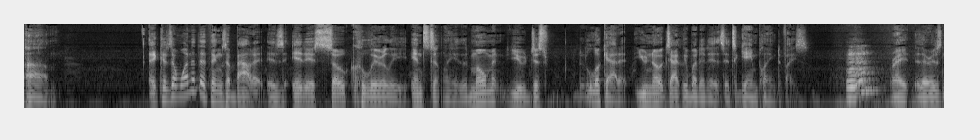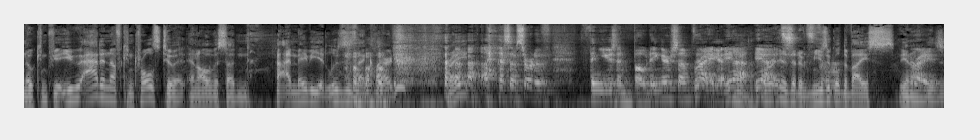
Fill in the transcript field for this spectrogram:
um because one of the things about it is it is so clearly instantly the moment you just look at it you know exactly what it is it's a game playing device mm-hmm. right there is no confusion you add enough controls to it and all of a sudden maybe it loses that clarity right Some sort of thing used in boating or something. Right, yeah. or is it a it's the- musical device you know Right. is,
